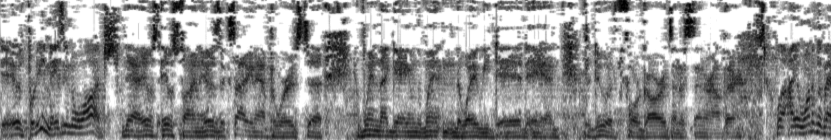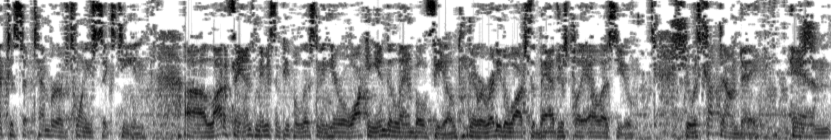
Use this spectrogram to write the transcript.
it was pretty amazing to watch. Yeah, it was it was fun. It was exciting afterwards to win that game, to win the way we did, and to do it with four guards and a center out there. Well, I want to go back to September of 2016. Uh, a lot of fans, maybe some people listening here, were walking into Lambeau Field. They were ready to watch the Badgers play LSU. It was cutdown day, and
